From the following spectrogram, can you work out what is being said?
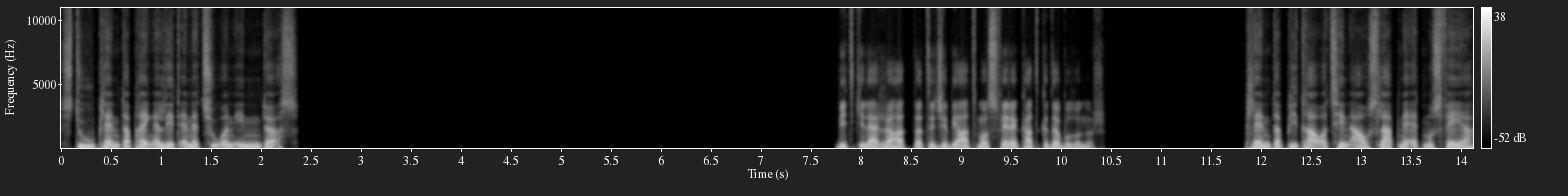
Stueplanter bringer lidt af naturen indendørs. Bitkiler rahatlatıcı bir atmosfere katkıda bulunur. Planter bidrager til en afslappende atmosfære.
